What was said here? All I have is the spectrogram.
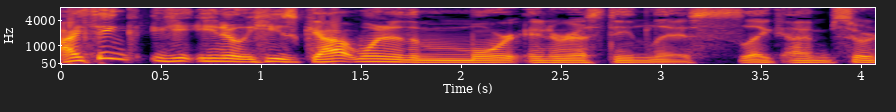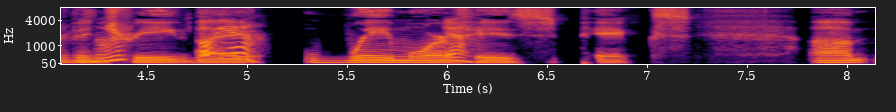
I think you know he's got one of the more interesting lists. Like I'm sort of Mhm. intrigued Oh, by yeah. way more Yeah. of his picks. Um,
